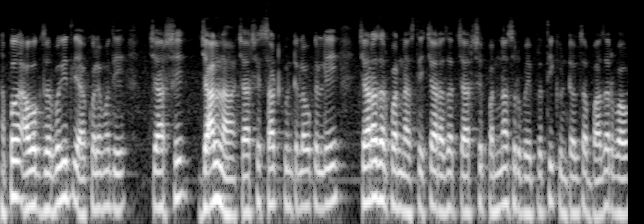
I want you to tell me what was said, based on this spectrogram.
आपण आवक जर बघितली अकोल्यामध्ये चारशे जालना चारशे साठ क्विंटल अवकलले चार हजार पन्नास ते चार हजार चारशे पन्नास रुपये प्रति क्विंटलचा बाजारभाव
